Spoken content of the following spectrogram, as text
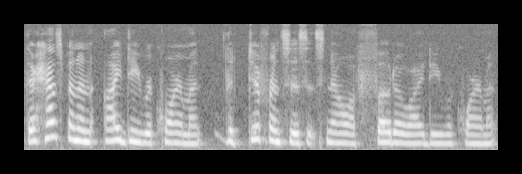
there has been an ID requirement. The difference is it's now a photo ID requirement.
